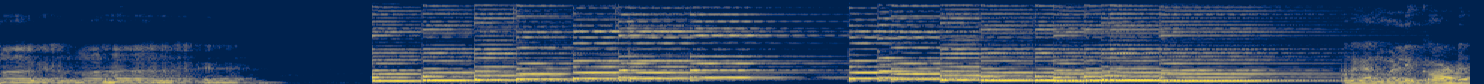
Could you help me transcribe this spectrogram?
మగ మగ కార్డ్.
